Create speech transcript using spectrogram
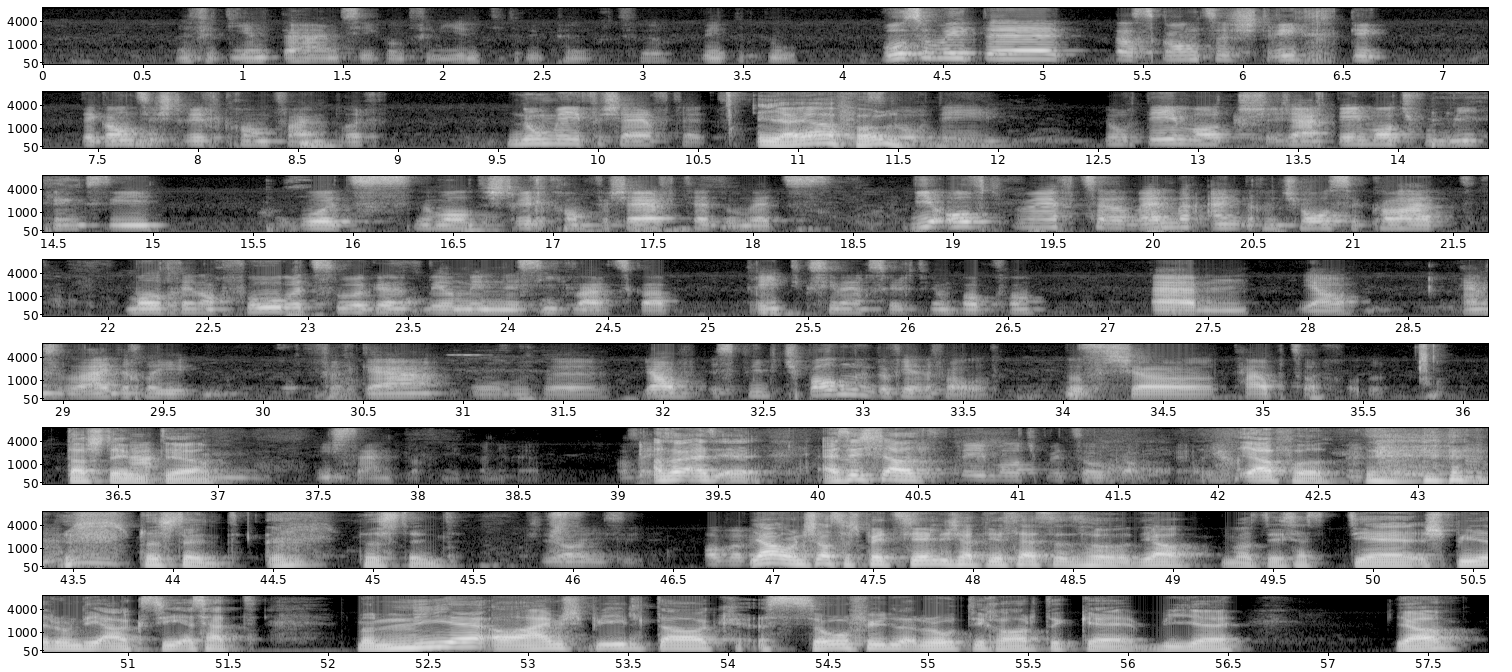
ein verdienter Heimsieg und verdiente drei Punkte für Winterthur. Wo somit äh, das ganze Strich, der ganze Strichkampf eigentlich noch mehr verschärft hat. Ja, ja, voll. Durch, die, durch den Match, ist eigentlich der Match vom Weekend gewesen, wo jetzt nochmal den Strichkampf verschärft hat und jetzt, wie oft beim FCL, wenn man eigentlich eine Chance gehabt hat, mal ein nach vorne zu schauen, weil mit einem Sieg wäre es, glaube ich, dritte gewesen, wenn ich es richtig im Kopf habe. Ähm, ja, haben sie leider ein bisschen vergeben und äh, ja, es bleibt spannend auf jeden Fall. Das ist ja die Hauptsache, oder? Das stimmt, ja. Ähm, Ist es eigentlich nicht, wenn ich ehrlich Also es, äh, es ist halt... bezogen. aber, Ja, voll. das stimmt. Das stimmt. Ja, easy. Aber Ja, und also speziell ist halt die Saison so, ja, was die, Saison- die Spielrunde auch gewesen. Es hat noch nie an einem Spieltag so viele rote Karten gegeben wie, ja,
